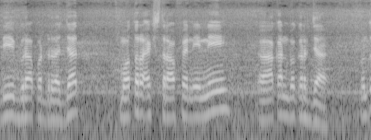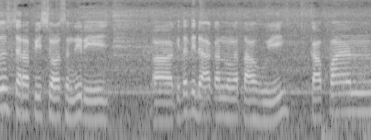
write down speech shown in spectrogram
di berapa derajat motor extra fan ini uh, akan bekerja. Untuk secara visual sendiri, uh, kita tidak akan mengetahui kapan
